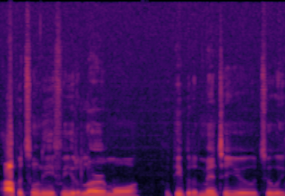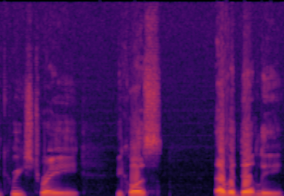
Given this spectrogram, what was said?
opportunity for you to learn more, for people to mentor you, to increase trade, because evidently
